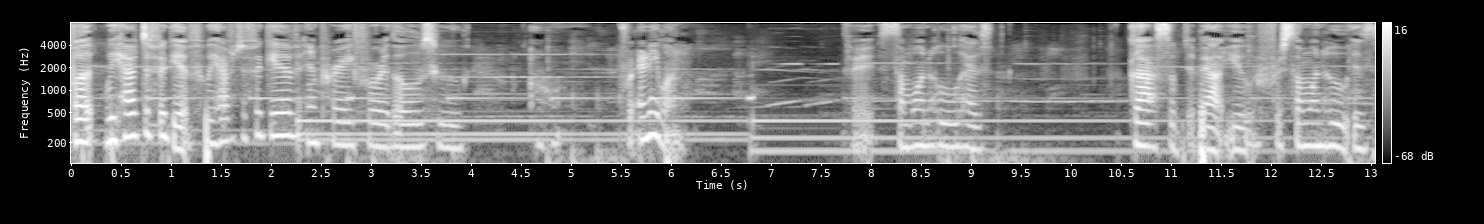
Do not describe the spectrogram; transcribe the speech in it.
But we have to forgive. We have to forgive and pray for those who, um, for anyone, for someone who has gossiped about you, for someone who is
